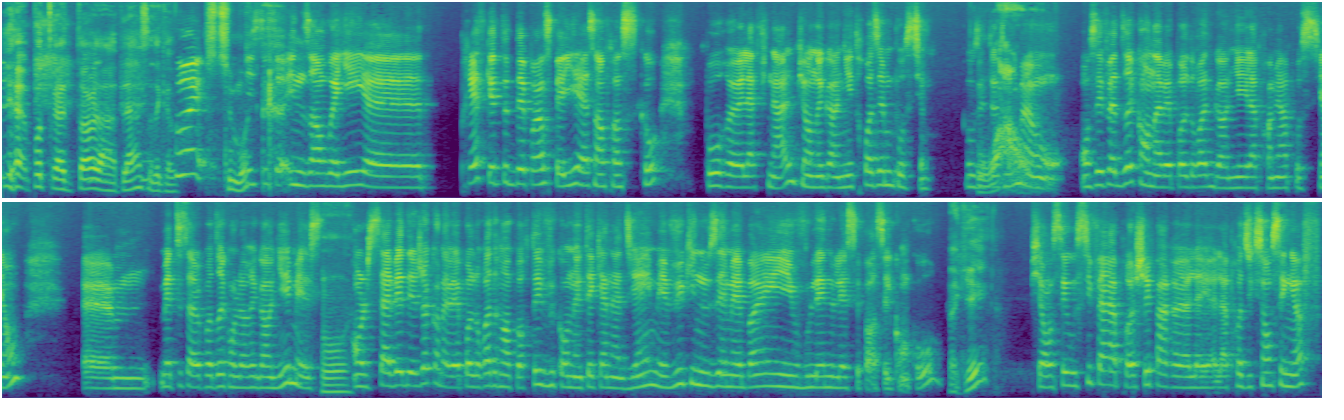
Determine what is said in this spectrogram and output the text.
Il n'y a pas de traducteur dans la place. C'était comme. Ouais. C'est-tu moi? Puis c'est ça, ils nous ont envoyé euh, presque toutes dépenses payées à San Francisco pour euh, la finale. Puis on a gagné troisième position. Aux États-Unis, Wow. ben, on, on s'est fait dire qu'on n'avait pas le droit de gagner la première position. Euh, mais tu sais, ça ne veut pas dire qu'on l'aurait gagné, mais Ouais. on le savait déjà qu'on n'avait pas le droit de remporter vu qu'on était Canadiens, mais vu qu'ils nous aimaient bien, ils voulaient nous laisser passer le concours. OK. Puis on s'est aussi fait approcher par euh, la, la production Sing Off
